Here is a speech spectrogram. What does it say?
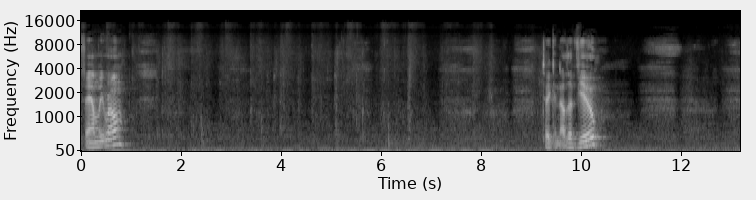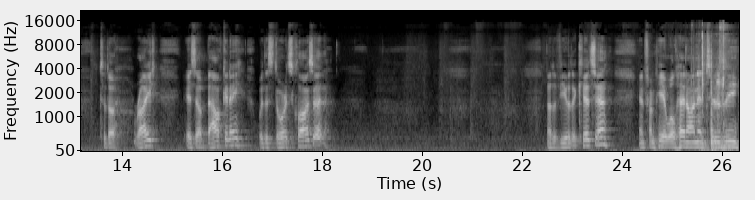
family room. Take another view. To the right is a balcony with a storage closet. Another view of the kitchen. And from here, we'll head on into the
